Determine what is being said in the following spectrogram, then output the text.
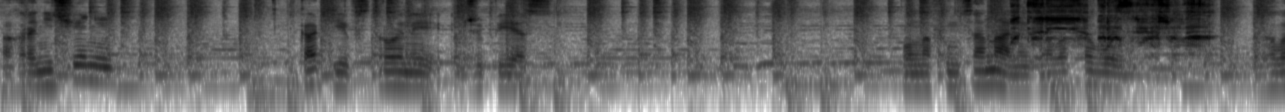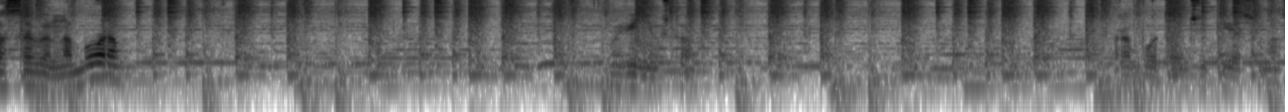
ограничений, как и встроенный GPS. Полнофункциональный с, голосовой, с голосовым набором. Мы видим, что работает GPS у нас.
